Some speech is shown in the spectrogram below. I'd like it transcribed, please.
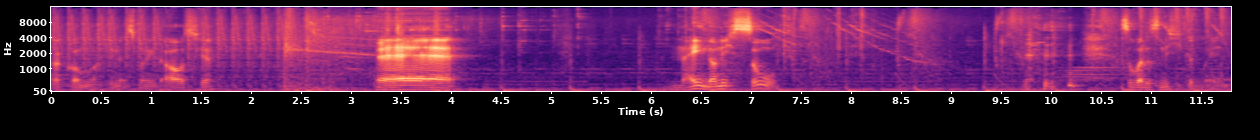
Na komm, mach den erstmal nicht aus hier. Äh. Nein, doch nicht so. so war das nicht gemeint.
